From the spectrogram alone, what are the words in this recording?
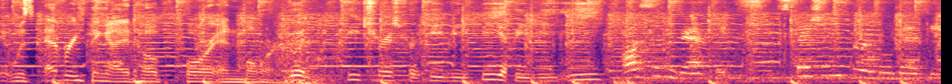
It was everything I had hoped for and more. Good features for PvP, PvE. Awesome graphics, especially for a mobile game.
